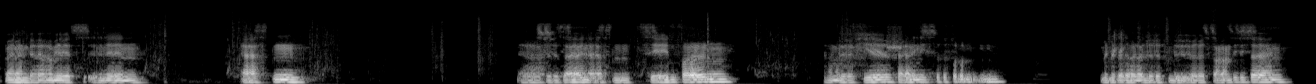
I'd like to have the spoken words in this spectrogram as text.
Ich meine, wir haben jetzt in den ersten, ja, was wird sein, ersten zehn Folgen haben wir vier Shinies gefunden. Mittlerweile dürfen wir über 20 sein.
